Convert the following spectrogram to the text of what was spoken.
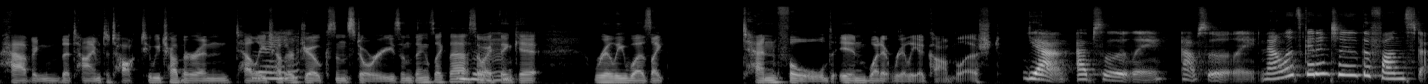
having the time to talk to each other and tell right. each other jokes and stories and things like that. Mm-hmm. So I mm-hmm. think it really was like tenfold in what it really accomplished. Yeah, absolutely. Absolutely. Now let's get into the fun stuff.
